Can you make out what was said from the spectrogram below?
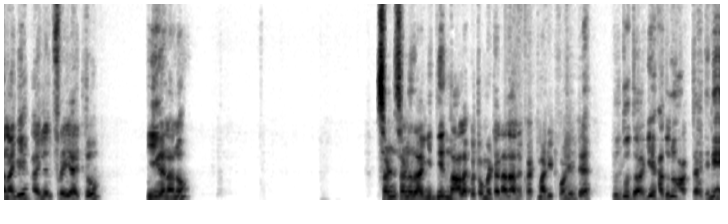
ಚೆನ್ನಾಗಿ ಆಯಿಲಲ್ಲಿ ಫ್ರೈ ಆಯ್ತು. ಈಗ ನಾನು ಸಣ್ಣ ಸಣ್ಣದಾಗಿದ್ದಿ ನಾಲ್ಕು ಟೊಮೆಟೊನ ನಾನು ಕಟ್ ಮಾಡಿ ಇಟ್ಕೊಂಡಿದ್ದೆ. ಉದ್ದುದ್ದಾಗಿ ಅದನ್ನು ಹಾಕ್ತಾ ಇದ್ದೀನಿ.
